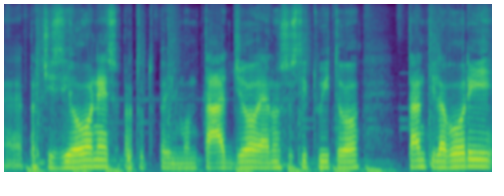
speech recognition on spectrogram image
eh, precisione, soprattutto per il montaggio e hanno sostituito tanti lavori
